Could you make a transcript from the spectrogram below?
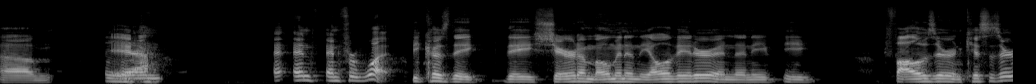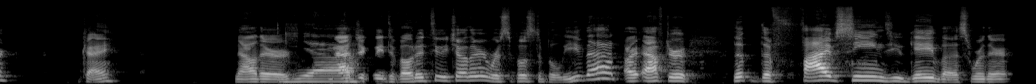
Um, yeah and and and for what? Because they they shared a moment in the elevator and then he he follows her and kisses her? Okay. Now they're yeah. magically devoted to each other? We're supposed to believe that? Or after the the five scenes you gave us where they're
